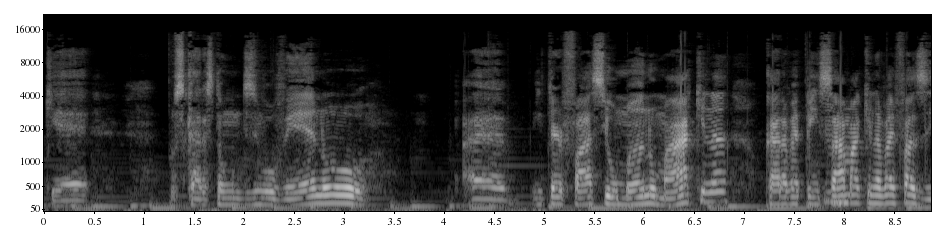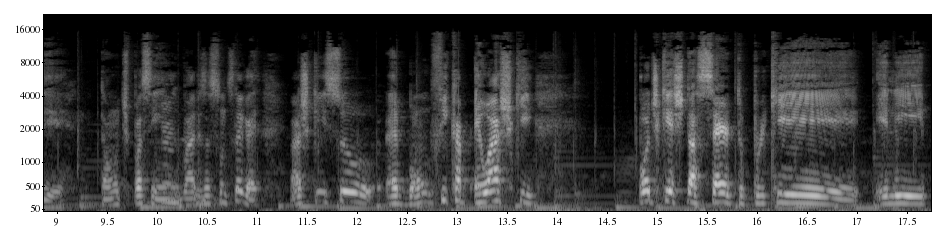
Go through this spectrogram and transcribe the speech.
Que é. Os caras estão desenvolvendo é, interface humano-máquina. O cara vai pensar, hum. a máquina vai fazer. Então, tipo assim, hum. vários assuntos legais. Eu acho que isso é bom. Fica. Eu acho que podcast dá certo porque ele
